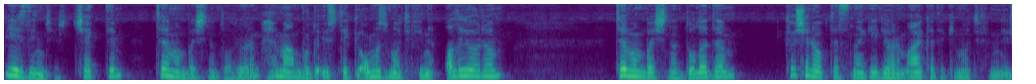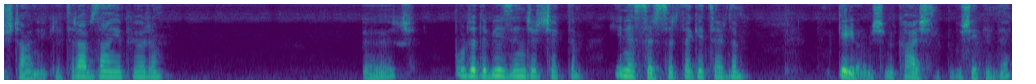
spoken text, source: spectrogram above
Bir zincir çektim. Tığımın başına doluyorum. Hemen burada üstteki omuz motifini alıyorum. Tığımın başına doladım. Köşe noktasına geliyorum. Arkadaki motifimin 3 tane ikili trabzan yapıyorum. 3. Burada da bir zincir çektim. Yine sırt sırta getirdim. Geliyorum şimdi karşılıklı bu şekilde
